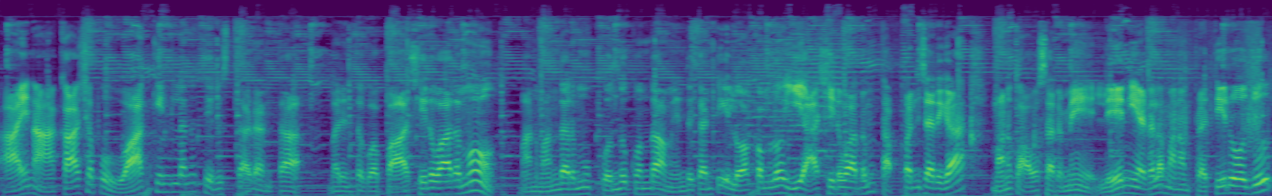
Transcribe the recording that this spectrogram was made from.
ఆయన ఆకాశపు వాకిండ్లను తెరుస్తాడంట. మరింత గొప్ప ఆశీర్వాదము మనమందరము పొందుకుందాం. ఎందుకంటే ఈ లోకంలో ఈ ఆశీర్వాదం తప్పనిసరిగా మనకు అవసరమే. లేని ఎడల మనం ప్రతిరోజు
